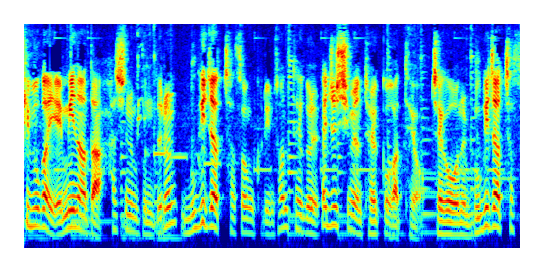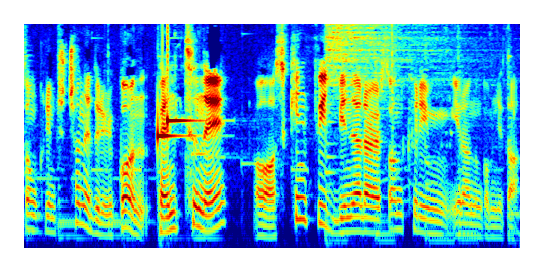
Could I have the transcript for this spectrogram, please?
피부가 예민하다 하시는 분들은 무기자차 선크림 선택을 해주시면 될 것 같아요. 제가 오늘 무기자차 선크림 추천해 드릴 건 벤튼의 어, 스킨핏 미네랄 선크림이라는 겁니다.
